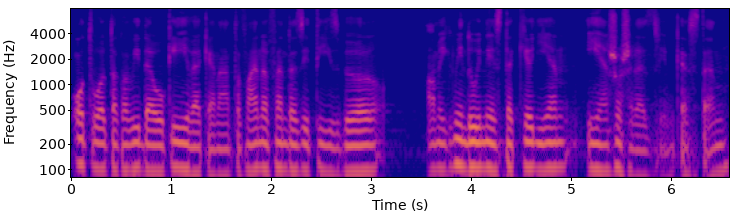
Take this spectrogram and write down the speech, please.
ott voltak a videók éveken át a Final Fantasy 10-ből, amik mind úgy néztek ki, hogy ilyen, ilyen sose lesz Dreamcast-en.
